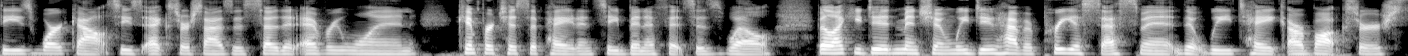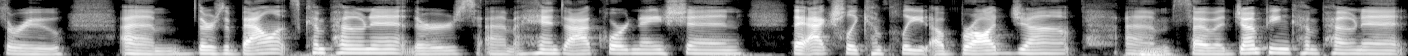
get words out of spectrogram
these workouts, these exercises, so that everyone can participate and see benefits as well. But like you did mention, we do have a pre-assessment that we take our boxers through. Um, there's a balance component. There's um, a hand-eye coordination. They actually complete a broad jump. Um, So a jumping component.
